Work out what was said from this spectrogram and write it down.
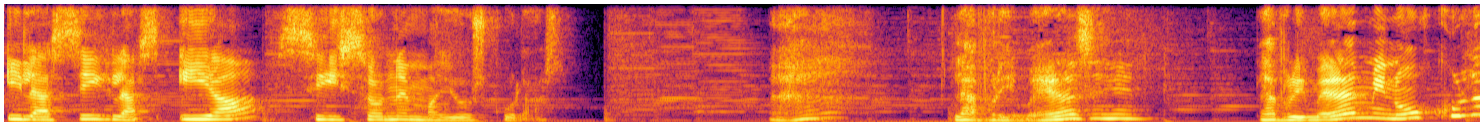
y las siglas IA sí son en mayúsculas. La primera, sí. ¿La primera en minúscula?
